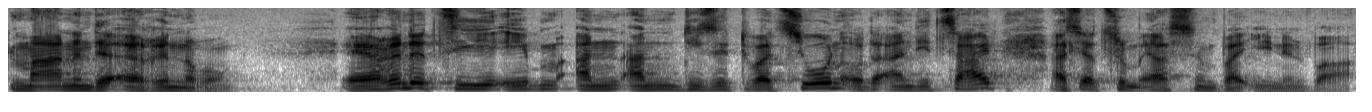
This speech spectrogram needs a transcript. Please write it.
mahnende Erinnerung. Er erinnert sie eben an, an die Situation oder an die Zeit, als er zum ersten Mal bei ihnen war.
